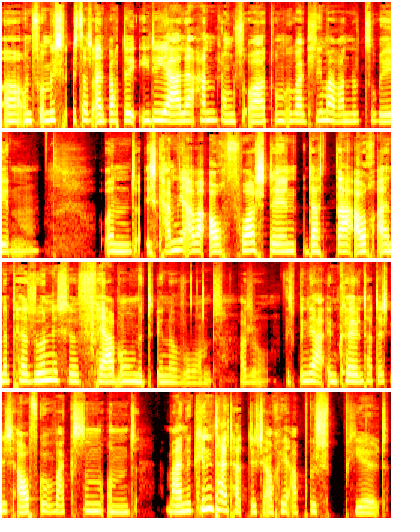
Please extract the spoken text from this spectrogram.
Äh, Und für mich ist das einfach der ideale Handlungsort, um über Klimawandel zu reden. Und ich kann mir aber auch vorstellen, dass da auch eine persönliche Färbung mit innewohnt. Also ich bin ja in Köln tatsächlich aufgewachsen und meine Kindheit hat sich auch hier abgespielt.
